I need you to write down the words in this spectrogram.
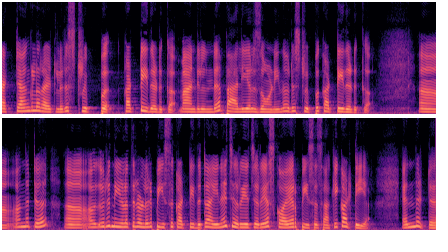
റെക്റ്റാങ്കുലർ ആയിട്ടുള്ളൊരു സ്ട്രിപ്പ് കട്ട് ചെയ്തെടുക്കുക. മാൻഡിലിന്റെ പാലിയൽ സോണിൽ നിന്ന് ഒരു സ്ട്രിപ്പ് കട്ട് ചെയ്തെടുക്കുക. എന്നിട്ട് ഒരു നീളത്തിലുള്ളൊരു പീസ് കട്ട് ചെയ്തിട്ട് അതിനെ ചെറിയ ചെറിയ സ്ക്വയർ പീസസ് ആക്കി കട്ട് ചെയ്യുക. എന്നിട്ട്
